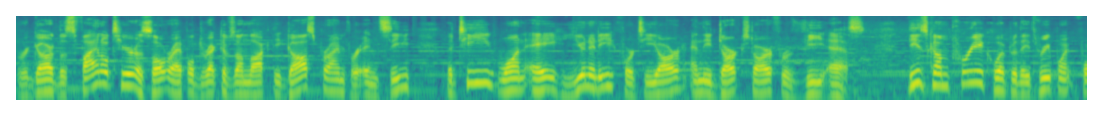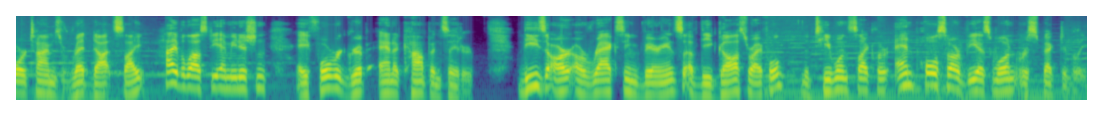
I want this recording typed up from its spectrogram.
Regardless, final tier assault rifle directives unlock the Gauss Prime for NC, the T1A Unity for TR, and the Dark Star for VS. These come pre-equipped with a 3.4 times red dot sight, high velocity ammunition, a forward grip, and a compensator. These are Auraxium variants of the Gauss rifle, the T1 Cycler, and Pulsar VS1 respectively.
